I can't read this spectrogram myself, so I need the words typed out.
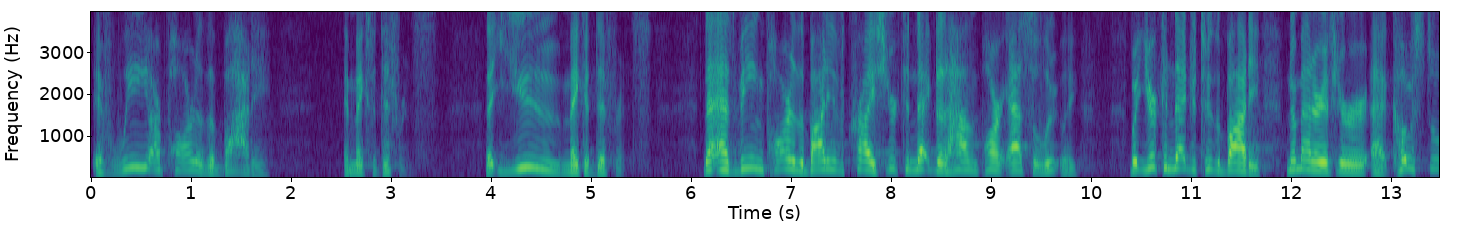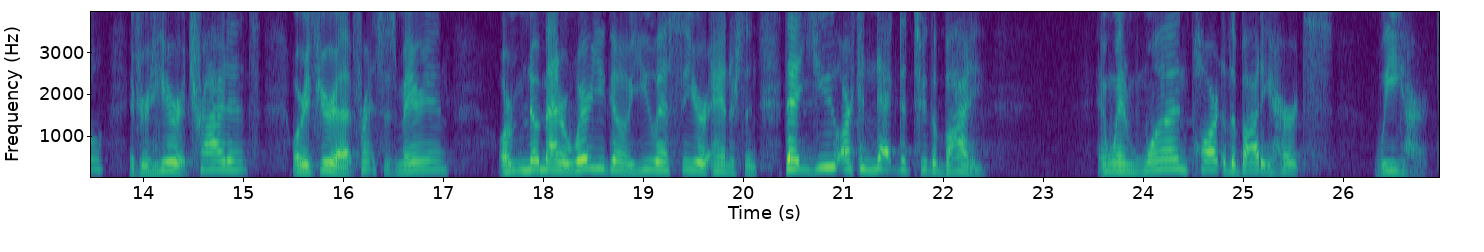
if we are part of the body, it makes a difference. That you make a difference. That as being part of the body of Christ, you're connected to Highland Park, absolutely. But you're connected to the body, no matter if you're at Coastal, if you're here at Trident, or if you're at Francis Marion, or no matter where you go, USC or Anderson, that you are connected to the body. And when one part of the body hurts, we hurt.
